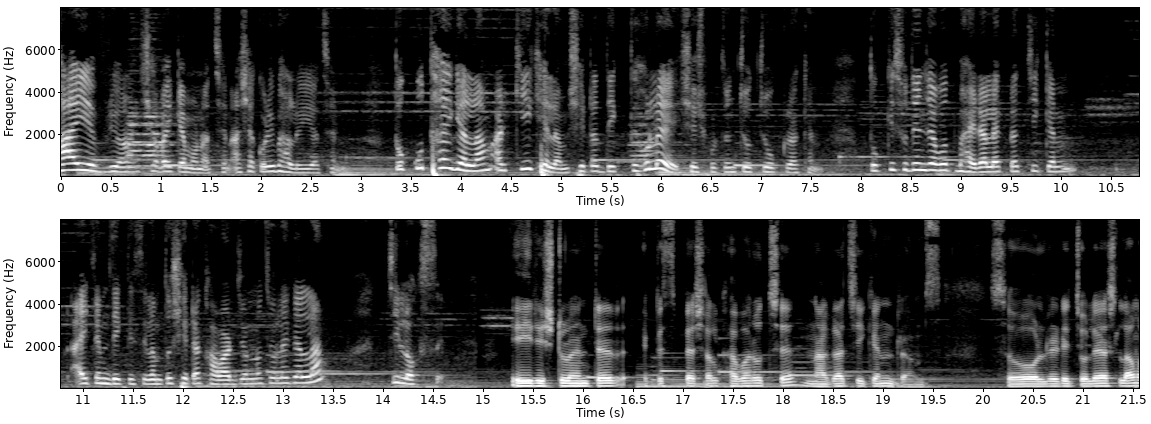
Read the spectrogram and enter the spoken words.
হাই এভরিওয়ান সবাই কেমন আছেন? আশা করি ভালোই আছেন। তো কোথায় গেলাম আর কি খেলাম সেটা দেখতে হলে শেষ পর্যন্ত চোখ রাখেন। তো কিছুদিন যাবৎ ভাইরাল একটা চিকেন আইটেম দেখতেছিলাম, তো সেটা খাওয়ার জন্য চলে গেলাম চিলক্সে। এই রেস্টুরেন্টের একটা স্পেশাল খাবার হচ্ছে Naga chicken drums so already চলে আসলাম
